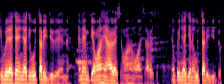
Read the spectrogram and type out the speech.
એ બધા છે ને ત્યાંથી ઉતારી દીધો એને. એને એમ કે વાંહે આવે છે વાંહે વાંસ આવે છે. એમ કે ત્યાંથી એને ઉતારી દીધો.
